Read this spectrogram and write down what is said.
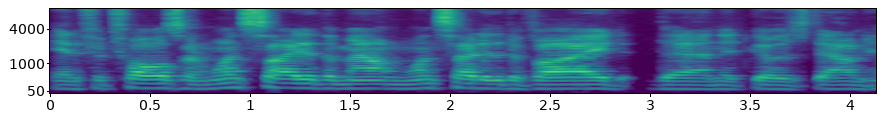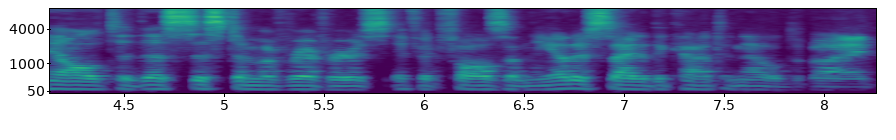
And if it falls on one side of the mountain, one side of the divide, then it goes downhill to this system of rivers. If it falls on the other side of the continental divide,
